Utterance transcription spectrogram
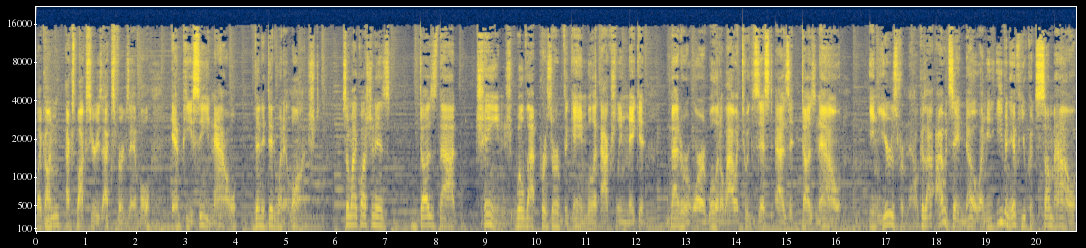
like on mm-hmm. xbox series x for example and pc now than it did when it launched. So my question is does that change? Will that preserve the game? Will it actually make it better or will it allow it to exist as it does now in years from now? Because I, I would say no. I mean, even if you could somehow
